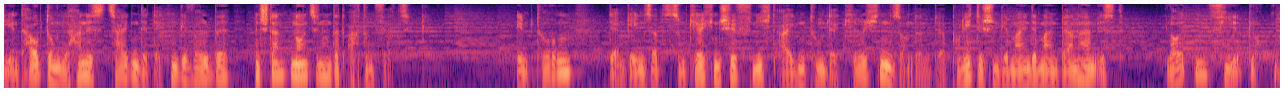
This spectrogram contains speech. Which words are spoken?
die Enthauptung Johannes zeigende Deckengewölbe entstand 1948. Im Turm, der im Gegensatz zum Kirchenschiff nicht Eigentum der Kirchen, sondern der politischen Gemeinde Main-Bernheim ist, läuten vier Glocken.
